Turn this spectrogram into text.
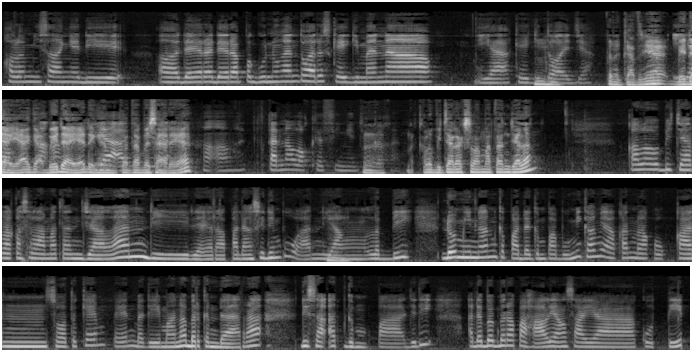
kalau misalnya di daerah-daerah pegunungan tuh harus kayak gimana. Ya, kayak gitu hmm. aja. Pendekatannya beda iya, ya, agak uh, beda ya dengan ya, kota besar beda. ya. Uh, uh, karena lokasinya juga hmm. kan. Nah, kalau bicara keselamatan jalan? Kalau bicara keselamatan jalan di daerah Padang Sidimpuan hmm. yang lebih dominan kepada gempa bumi, kami akan melakukan suatu campaign bagaimana berkendara di saat gempa. Jadi ada beberapa hal yang saya kutip,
